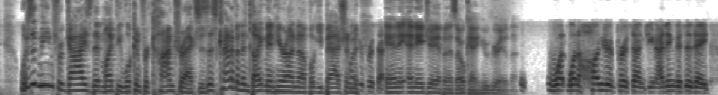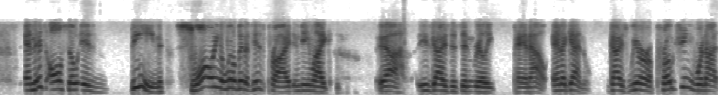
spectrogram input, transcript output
what does it mean for guys that might be looking for contracts? Is this kind of an indictment here on uh, Boogie Basham 100%. and, and AJ Epenesa? Okay, you agree with that? What one hundred percent, Gene. I think this is a, and this also is Beane swallowing a little bit of his pride and being like, yeah, these guys just didn't really pan out. And again, guys, we are approaching. We're not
